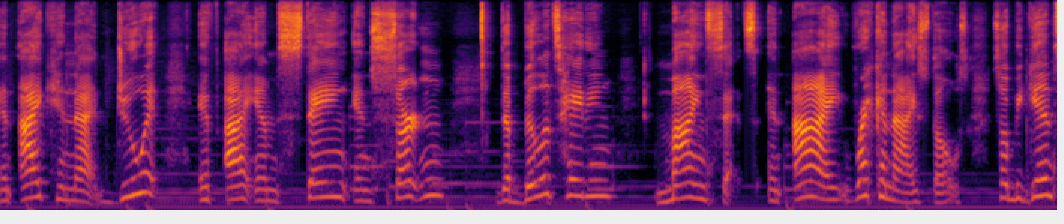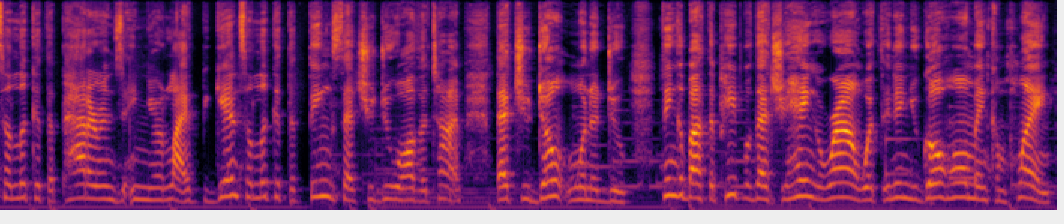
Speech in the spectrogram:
And i cannot do it if i am staying in certain debilitating mindsets and I recognize those. So begin to look at the patterns in your life. Begin to look at the things that you do all the time that you don't want to do. Think about the people that you hang around with and then you go home and complain.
